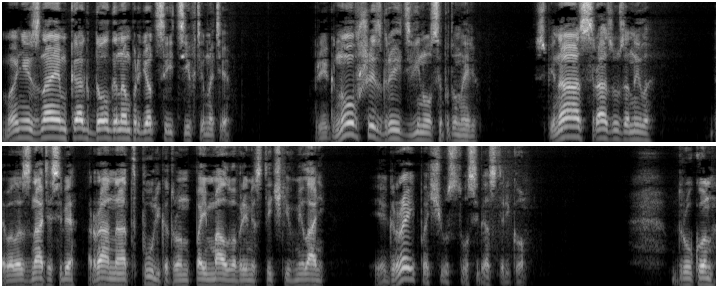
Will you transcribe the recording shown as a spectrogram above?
Мы не знаем, как долго нам придется идти в темноте. Пригнувшись, Грей двинулся по туннелю. Спина сразу заныла. Давала знать о себе рана от пули, которую он поймал во время стычки в Милане. И Грей почувствовал себя стариком. Вдруг он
